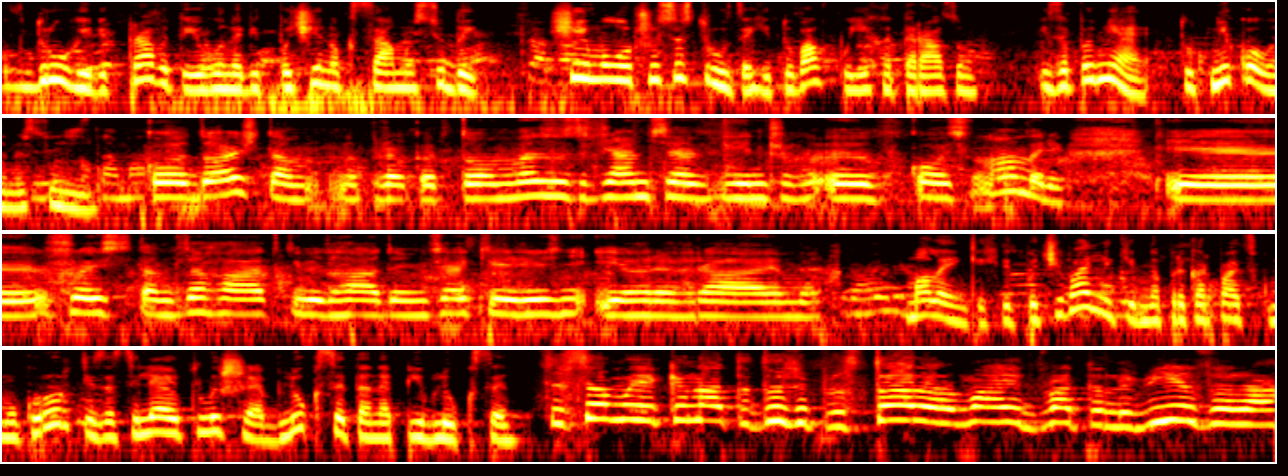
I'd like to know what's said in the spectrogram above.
вдруге відправити його на відпочинок саме сюди. Ще й молодшу сестру загітував поїхати разом. І запевняє, тут ніколи не сумно. Коли дощ там, наприклад, то ми зустрічаємося в інших е, в когось в номері і щось там загадки відгадуємо, всякі різні ігри граємо. Маленьких відпочивальників на прикарпатському курорті заселяють лише в люкси та напівлюкси. Це все моя кімната дуже простора, має два телевізора.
